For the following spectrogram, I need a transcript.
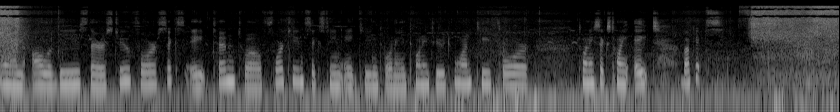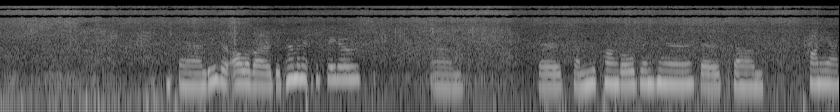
and all of these there's 2 4 6 8 10 12 14 16 18 20 22 24 26 28 buckets. And these are all of our determinate potatoes. Um, there's some Yukon Golds in here. There's some Pontiac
